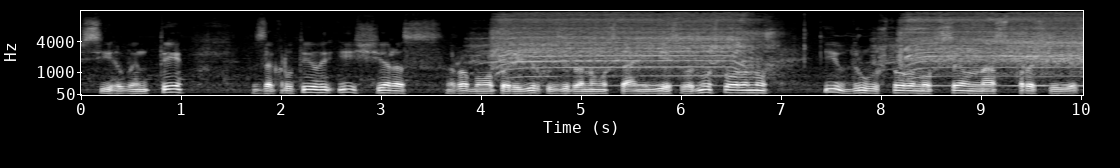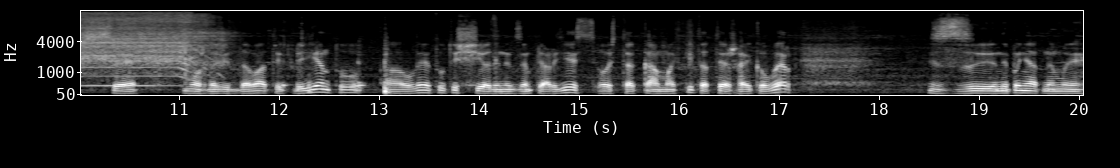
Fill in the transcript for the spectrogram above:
всі гвинти, закрутили і ще раз робимо перевірку в зібраному стані. Є в одну сторону і в другу сторону все в нас працює. Все можна віддавати клієнту, але тут іще один екземпляр є. Ось така макіта, теж гайковерт з непонятними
